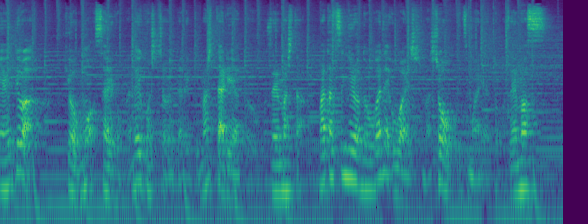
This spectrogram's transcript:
えー、では今日も最後までご視聴いただきましてありがとうございました。また次の動画でお会いしましょう。いつもありがとうございます。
